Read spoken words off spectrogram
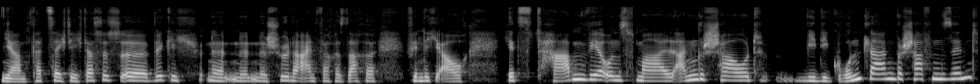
Ja, tatsächlich. Das ist äh, wirklich eine, eine, eine schöne, einfache Sache, finde ich auch. Jetzt haben wir uns mal angeschaut, wie die Grundlagen beschaffen sind.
